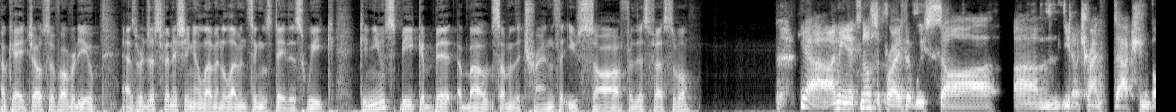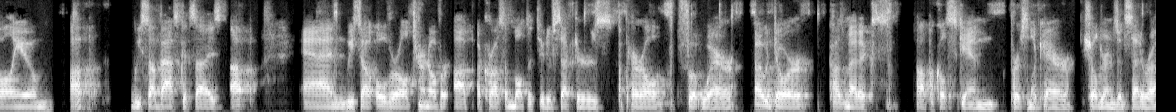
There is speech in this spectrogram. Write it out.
Okay, Joseph, over to you. As we're just finishing 11 11 Singles Day this week, can you speak a bit about some of the trends that you saw for this festival? Yeah, I mean, it's no surprise that we saw, um, you know, transaction volume up. We saw basket size up and we saw overall turnover up across a multitude of sectors apparel footwear outdoor cosmetics topical skin personal care children's etc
